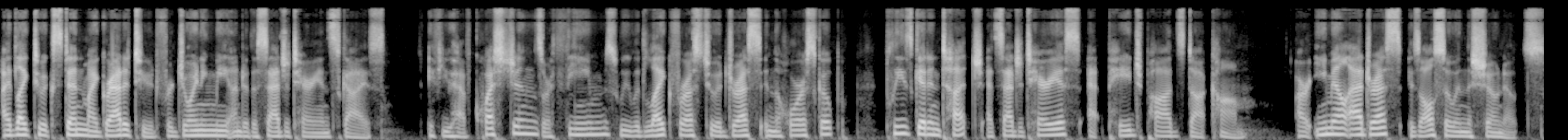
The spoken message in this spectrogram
I'd like to extend my gratitude for joining me under the Sagittarian skies. If you have questions or themes we would like for us to address in the horoscope, please get in touch at Sagittarius at pagepods.com. Our email address is also in the show notes.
